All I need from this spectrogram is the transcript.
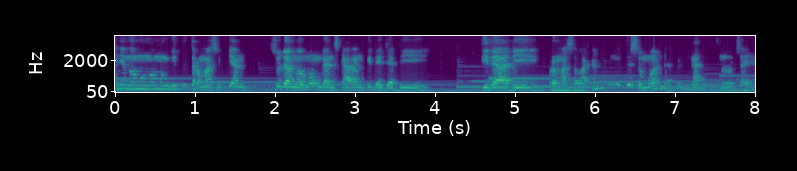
hanya ngomong-ngomong gitu termasuk yang sudah ngomong dan sekarang tidak jadi tidak dipermasalahkan itu semua tidak benar menurut saya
